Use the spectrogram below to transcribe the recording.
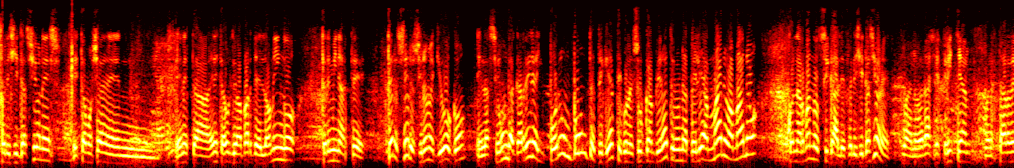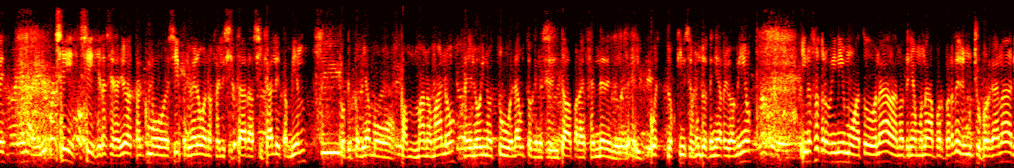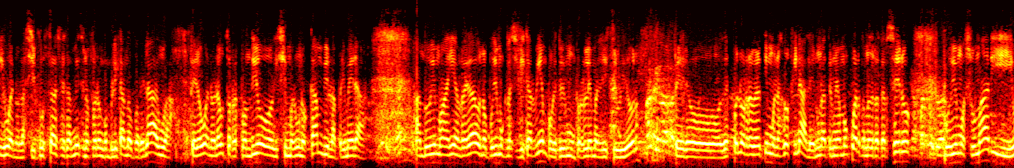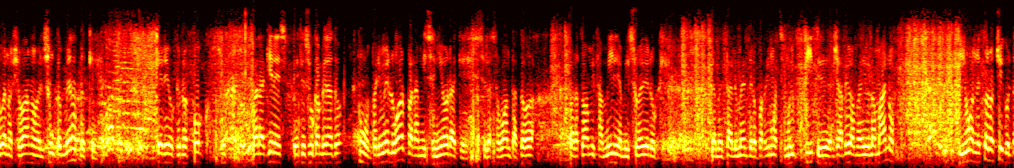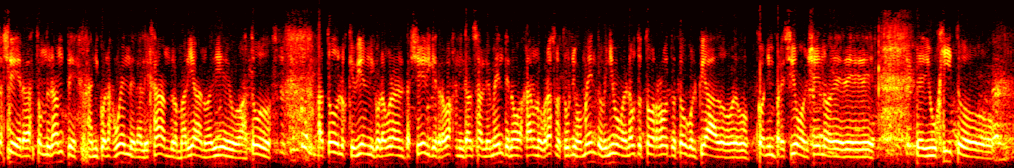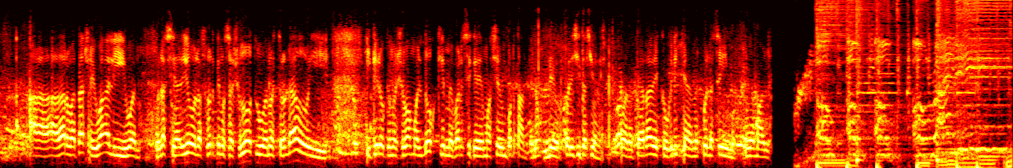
felicitaciones. Estamos ya en, en, esta, en esta última parte del domingo. Terminaste tercero, si no me equivoco, en la segunda carrera y por un punto te quedaste con el subcampeonato en una pelea mano a mano con Armando Cicale. Felicitaciones. Bueno, gracias Cristian, buenas tardes. Sí, sí, gracias a Dios, tal como decís, primero bueno, felicitar a Cicale también, porque peleamos mano a mano. Él hoy no tuvo el auto que necesitaba para defender el puesto, los 15 puntos que tenía arriba mío. Y nosotros vinimos a todo nada, no teníamos nada por perder y mucho por ganar. Y bueno, las circunstancias también se nos fueron complicando por el agua. Pero bueno, el auto respondió, hicimos algunos cambios en la primera anduvimos ahí enredados, no pudimos clasificar bien porque tuvimos un problema en el distribuidor, pero después lo revertimos en las dos finales, en una terminamos cuarto, en otra tercero, pudimos sumar y bueno, llevarnos el subcampeonato que creo que no es poco. ¿Para quién es este subcampeonato? En primer lugar para mi señora que se las aguanta todas, para toda mi familia, mi suegro que lamentablemente lo perdimos hace muy poquito y de allá arriba me dio una mano. Y bueno, todos los chicos del taller, a Gastón Durante, a Nicolás Wendel, a Alejandro, a Mariano, a Diego, a todos, a todos los que vienen y colaboran en el taller y que trabajan incansablemente, no bajaron los brazos hasta el último momento, vinimos con el auto todo roto, todo golpeado, con impresión, lleno de, de, de dibujito, a, a, dar batalla igual y bueno, gracias a Dios la suerte nos ayudó, estuvo a nuestro lado y, y creo que nos llevamos el 2 que me parece que es demasiado importante, ¿no? Leo, felicitaciones. Bueno, te agradezco Cristian, después la seguimos, muy amable.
